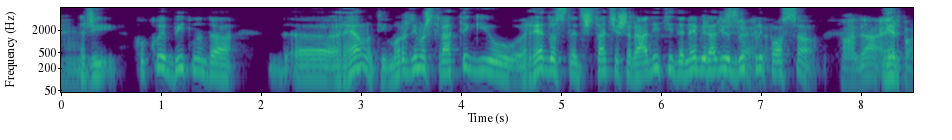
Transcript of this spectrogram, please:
Mm. znači, koliko je bitno da uh, realno ti moraš da imaš strategiju, redosled šta ćeš raditi da ne bi ti radio sve, dupli da. posao. Pa da, Jer- e pa.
